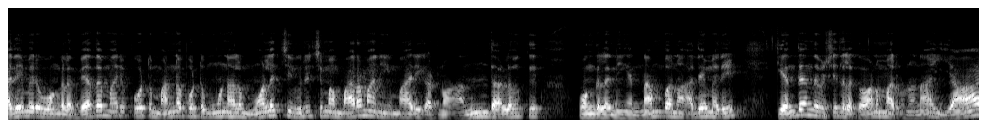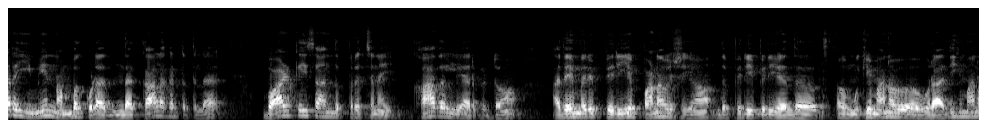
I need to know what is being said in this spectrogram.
அதே மாதிரி உங்களை விதை மாதிரி போட்டு மண்ணை போட்டு மூணு நாள் முளைச்சி விரிச்சமாக மரமாக நீங்கள் மாறி காட்டணும். அந்த அளவுக்கு உங்களை நீங்கள் நம்பணும். அதே மாதிரி எந்தெந்த விஷயத்தில் கவனமாக இருக்கணும்னா யாரையுமே நம்பக்கூடாது. இந்த காலகட்டத்தில் வாழ்க்கை சார்ந்த பிரச்சனை காதல்லையாக இருக்கட்டும் அதே மாதிரி பெரிய பண விஷயம் இந்த பெரிய பெரிய இந்த முக்கியமான ஒரு அதிகமான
